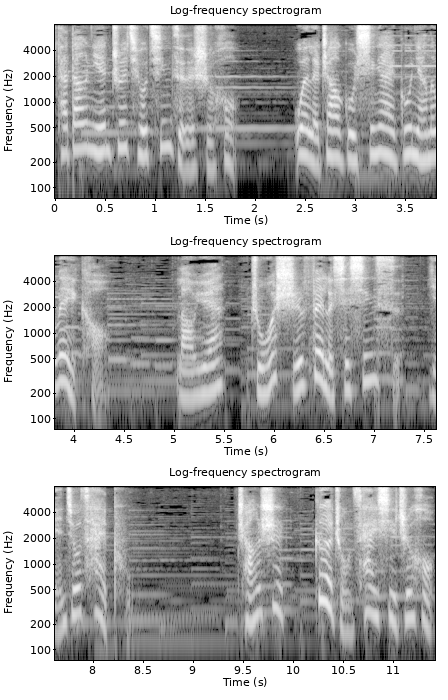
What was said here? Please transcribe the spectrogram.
他当年追求青子的时候，为了照顾心爱姑娘的胃口，老袁着实费了些心思研究菜谱。尝试各种菜系之后，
